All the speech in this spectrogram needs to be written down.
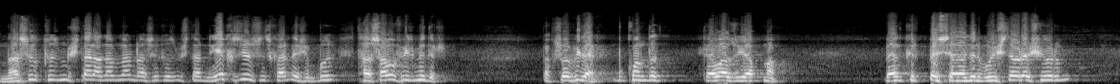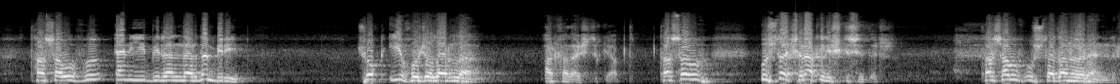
Nasıl kızmışlar adamlar nasıl kızmışlar. Niye kızıyorsunuz kardeşim? Bu tasavvuf ilmidir. Bak Sofiler bu konuda tevazu yapmam. Ben 45 senedir bu işle uğraşıyorum. Tasavvufu en iyi bilenlerden biriyim. Çok iyi hocalarla arkadaşlık yaptım. Tasavvuf usta çırak ilişkisidir. Tasavvuf ustadan öğrenilir.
